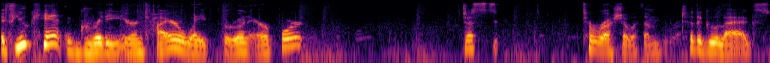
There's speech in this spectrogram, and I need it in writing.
If you can't gritty your entire way through an airport, just to Russia with them, to the gulags.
